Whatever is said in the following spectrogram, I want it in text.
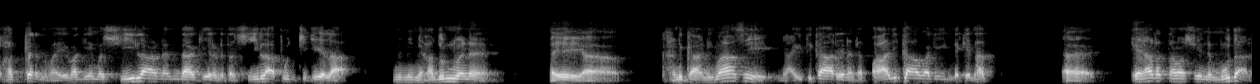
පත් කරනවා. ඒ වගේම ශීලා නන්දා කියලා නැත්නම් ශීලා පුංචි කියලා මේ හඳුන්වන ඒ කණිකා නිවාසයේ අයිතිකාරයනට පාලිකාව වගේ ඉන්න කෙනත් එයාට අවශ්‍ය වෙන මුදල්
